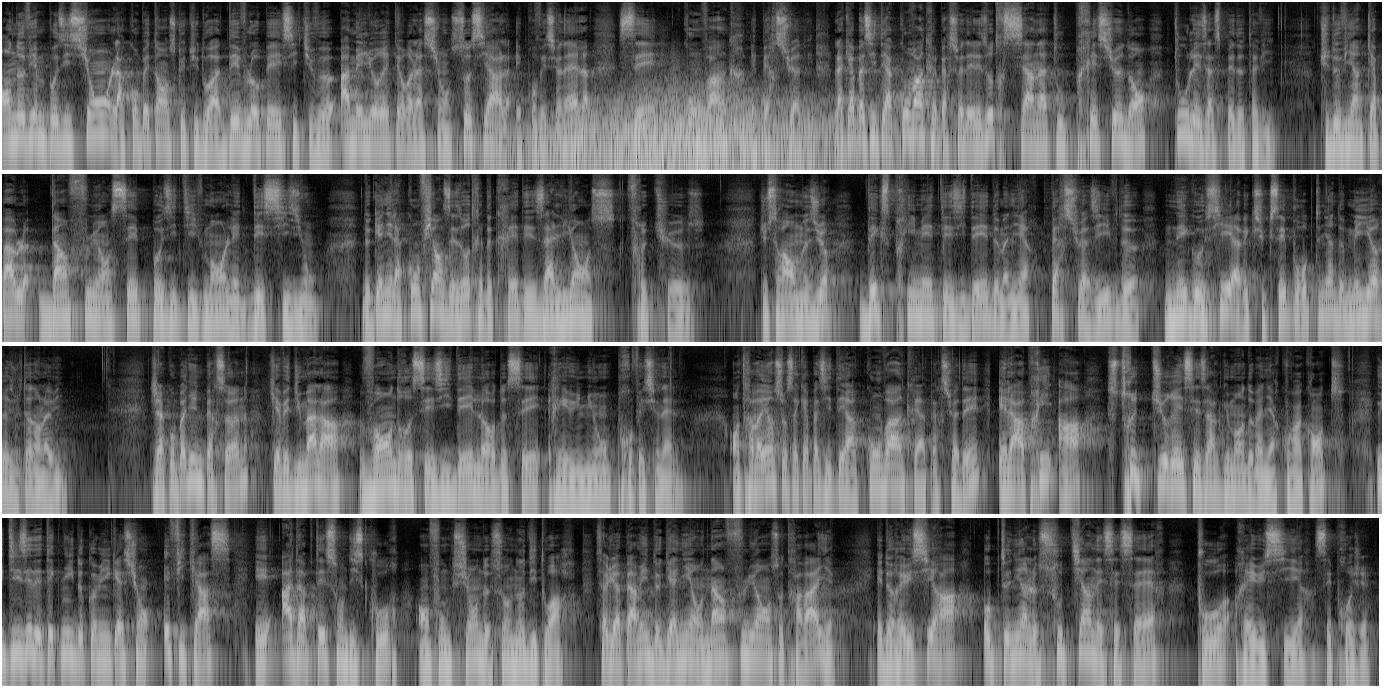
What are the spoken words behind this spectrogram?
En neuvième position, la compétence que tu dois développer si tu veux améliorer tes relations sociales et professionnelles, c'est convaincre et persuader. La capacité à convaincre et persuader les autres, c'est un atout précieux dans tous les aspects de ta vie. Tu deviens capable d'influencer positivement les décisions, de gagner la confiance des autres et de créer des alliances fructueuses. Tu seras en mesure d'exprimer tes idées de manière persuasive, de négocier avec succès pour obtenir de meilleurs résultats dans la vie. J'ai accompagné une personne qui avait du mal à vendre ses idées lors de ses réunions professionnelles. En travaillant sur sa capacité à convaincre et à persuader, elle a appris à structurer ses arguments de manière convaincante, utiliser des techniques de communication efficaces et adapter son discours en fonction de son auditoire. Ça lui a permis de gagner en influence au travail et de réussir à obtenir le soutien nécessaire pour réussir ses projets.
